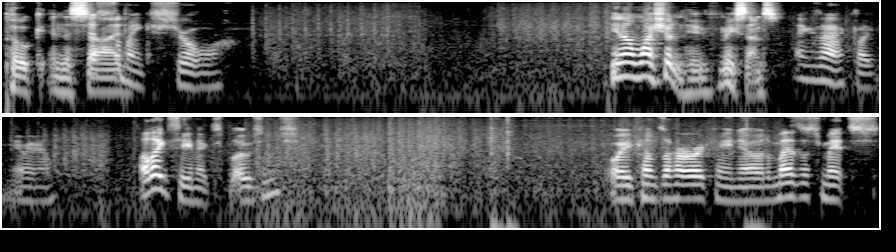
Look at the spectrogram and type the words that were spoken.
poke in the Just to side. make sure. You know, why shouldn't he? Makes sense. Exactly. Here we go. I like seeing explosions. Oh, here comes a hurricane now, and the Messerschmitt's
